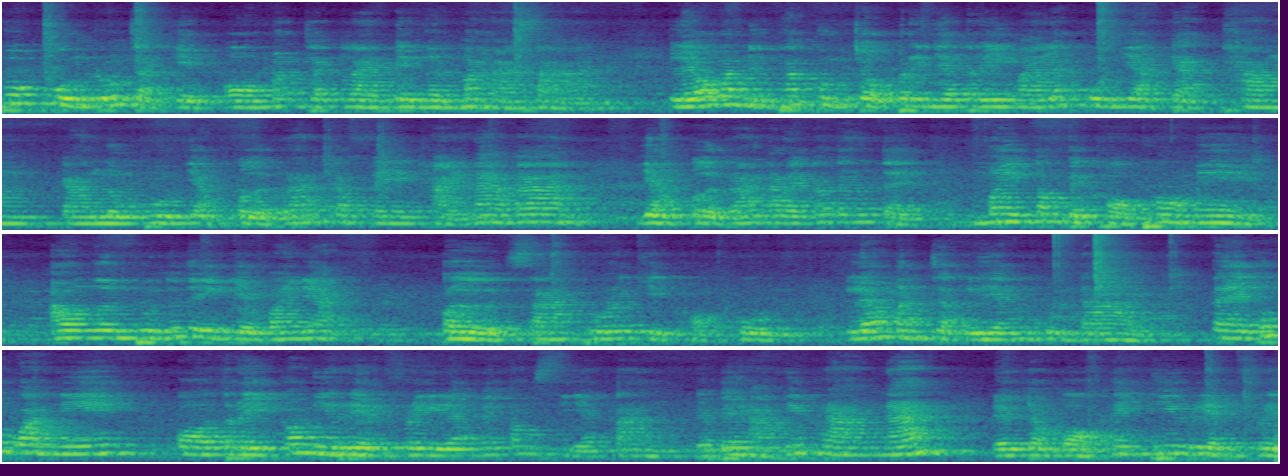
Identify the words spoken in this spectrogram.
พวกคุณรู้จักเก็บออมมันจะกลายเป็นเงินมหาศาล แล้ววันหนึ่งถ้าคุณจบปริญญาตรีมาแล้วคุณอยากอยากทำการลงทุนอยากเปิดร้านกาแฟขายหน้าบ้าน อยากเปิดร้านอะไรก็ได้แต่ไม่ต้องไปขอพ่อแม่ เอาเงินทุนที่ตัวเองเก็บไว้เนี่ยเปิดสร้างธุรกิจของคุณ แล้วมันจะเลี้ยงคุณได้ แต่ทุกวันนี้ปอตรีก็มีเรียนฟรีและไม่ต้องเสียตังค์เดี๋ยวไปหาพี่พรามนะ เดี๋ยวจะบอกให้ที่เรียนฟรี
